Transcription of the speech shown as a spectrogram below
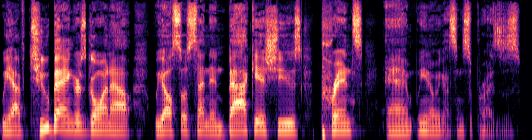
We have two bangers going out. We also send in back issues, prints, and you know, we got some surprises.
